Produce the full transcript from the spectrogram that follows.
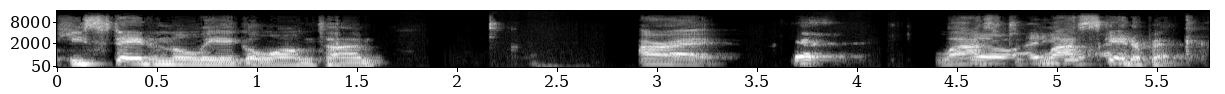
he stayed in the league a long time. All right. Yep. Last So need- last I skater pick.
